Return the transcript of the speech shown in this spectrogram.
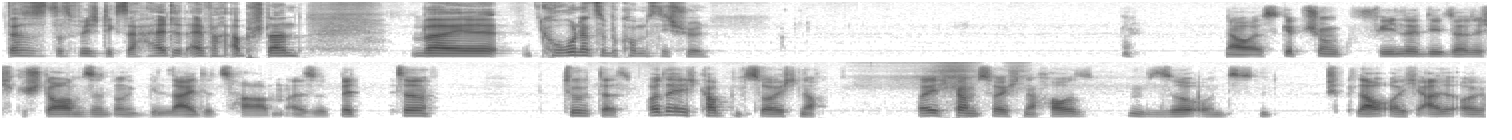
Das ist das Wichtigste. Haltet einfach Abstand, weil Corona zu bekommen ist nicht schön. Genau, es gibt schon viele, die dadurch gestorben sind und geleidet haben. Also bitte tut das. Oder ich komme zu euch nach, oder ich komme zu euch nach Hause und klau euch all euer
